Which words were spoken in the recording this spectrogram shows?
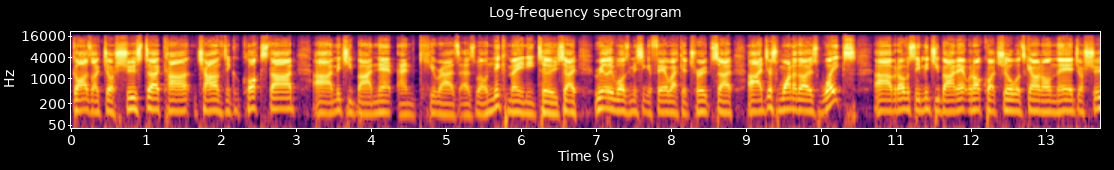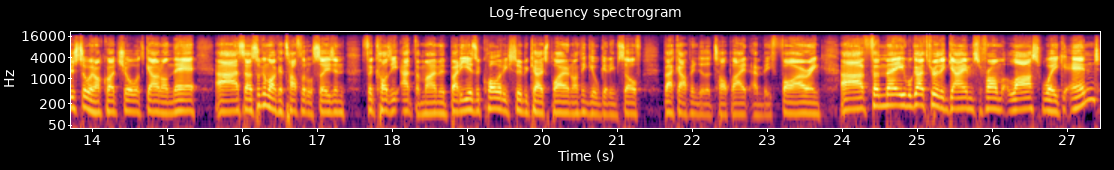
Guys like Josh Schuster, Charnze Nicoll-Klokstad, uh, Mitchy Barnett, and Kiraz as well. Nick Meaney too. So really was missing a fair whack of troops. So uh, just one of those weeks. Uh, but obviously Mitchy Barnett, we're not quite sure what's going on there. Josh Schuster, we're not quite sure what's going on there. Uh, so it's looking like a tough little season for Cozzy at the moment. But he is a quality super coach player, and I think he'll get himself back up into the top eight and be firing. Uh, for me, we'll go through the games from last weekend,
